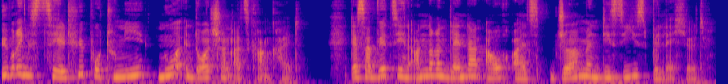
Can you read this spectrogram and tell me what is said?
Übrigens zählt Hypotonie nur in Deutschland als Krankheit. Deshalb wird sie in anderen Ländern auch als German Disease belächelt.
